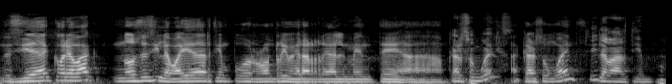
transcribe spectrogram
necesidad de coreback. No sé si le vaya a dar tiempo Ron Rivera realmente a Carson Wentz. A Carson Wentz. Sí, le va a dar tiempo.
